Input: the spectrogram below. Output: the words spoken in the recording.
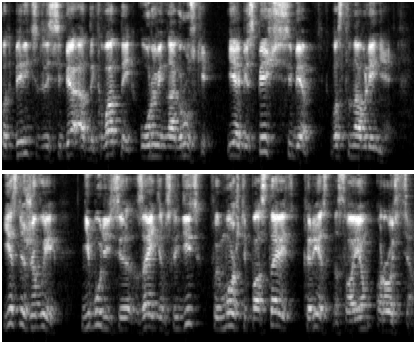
Подберите для себя адекватный уровень нагрузки и обеспечьте себе восстановление. Если же вы не будете за этим следить, вы можете поставить крест на своем росте.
